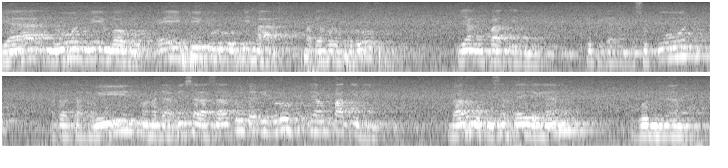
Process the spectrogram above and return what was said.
ya nun mim waw ay fi hurufiha. Pada huruf-huruf yang empat ini. Ketika sukun atau tanwin menghadapi salah satu dari huruf yang empat ini. Baru disertai dengan gunnah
